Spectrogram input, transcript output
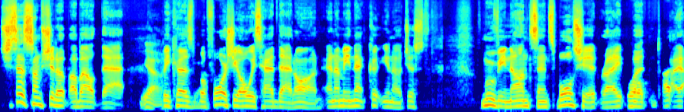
she says some shit up about that Yeah. because before she always had that on, and I mean that could you know just movie nonsense bullshit, right? Well, but I,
